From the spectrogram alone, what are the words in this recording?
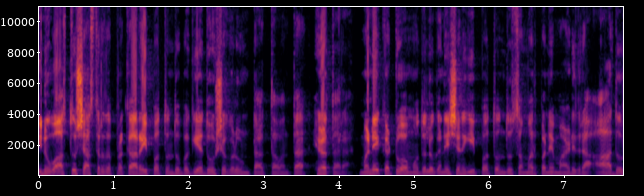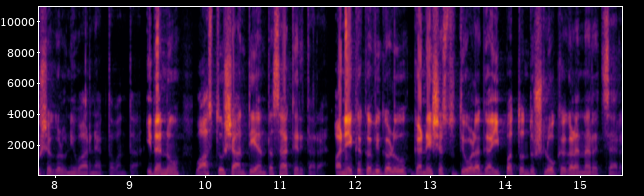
ಇನ್ನು ವಾಸ್ತುಶಾಸ್ತ್ರದ ಪ್ರಕಾರ ಇಪ್ಪತ್ತೊಂದು ಬಗೆಯ ದೋಷಗಳು ಉಂಟಾಗ್ತಾವಂತ ಹೇಳ್ತಾರ. ಮನೆ ಕಟ್ಟುವ ಮೊದಲು ಗಣೇಶನಿಗೆ ಇಪ್ಪತ್ತೊಂದು ಸಮರ್ಪಣೆ ಮಾಡಿದ್ರ ಆ ದೋಷಗಳು ನಿವಾರಣೆ ಆಗ್ತಾವಂತ. ಇದನ್ನು ವಾಸ್ತುಶಾಂತಿ ಅಂತ ಸಹ ಕರೀತಾರ. ಅನೇಕ ಕವಿಗಳು ಗಣೇಶ ಸ್ತುತಿ ಒಳಗ ಇಪ್ಪತ್ತೊಂದು ಶ್ಲೋಕಗಳನ್ನ ರಚಿಸ್ಯಾರ.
